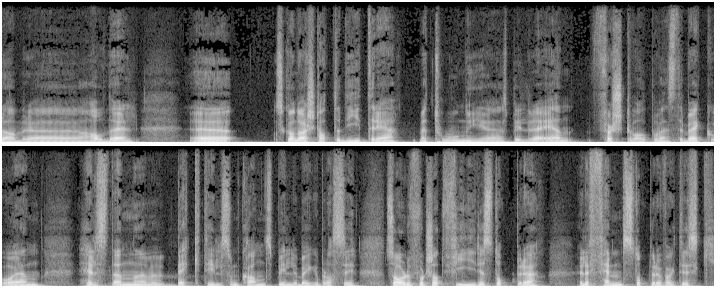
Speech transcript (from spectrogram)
lavere halvdel, eh, så kan du erstatte de tre med to nye spillere. En førstevalg på venstreback og en helst en eh, back til som kan spille begge plasser. Så har du fortsatt fire stoppere, eller fem stoppere faktisk,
